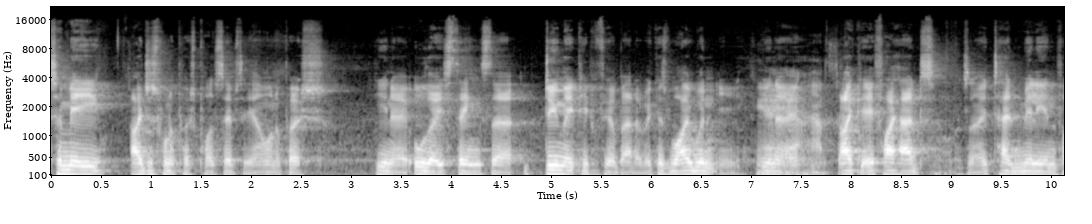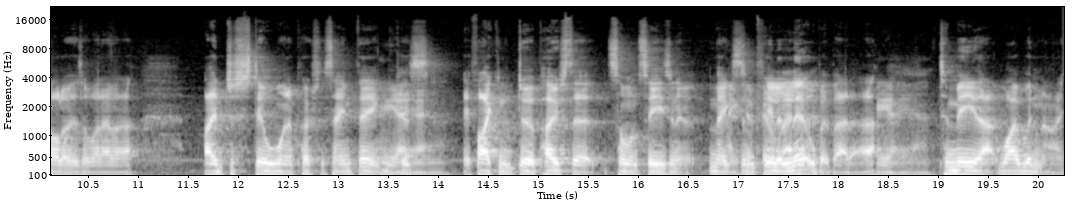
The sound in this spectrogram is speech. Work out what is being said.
to me i just want to push positivity. I want to push you know all those things that do make people feel better because why wouldn't you Yeah, you know? yeah, like if i had i don't know 10 million followers or whatever i'd just still want to push the same thing Yeah, because if i can do a post that someone sees and it makes, Makes them them feel feel, a little bit better yeah, yeah. To me that why wouldn't I?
